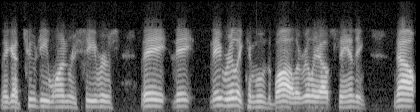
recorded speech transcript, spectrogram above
They got two D1 receivers. They they they really can move the ball. They're really outstanding. Now,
